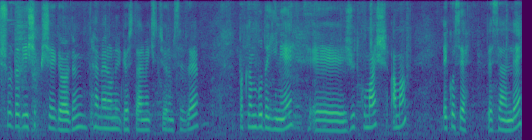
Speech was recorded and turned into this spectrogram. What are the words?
Şurada değişik bir şey gördüm. Hemen onu göstermek istiyorum size. Bakın bu da yine e, jüt kumaş ama ekose desenli.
